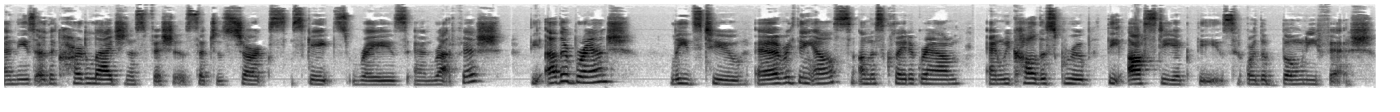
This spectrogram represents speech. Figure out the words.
and these are the cartilaginous fishes, such as sharks, skates, rays, and ratfish. The other branch leads to everything else on this cladogram, and we call this group the osteichthyes, or the bony fish.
